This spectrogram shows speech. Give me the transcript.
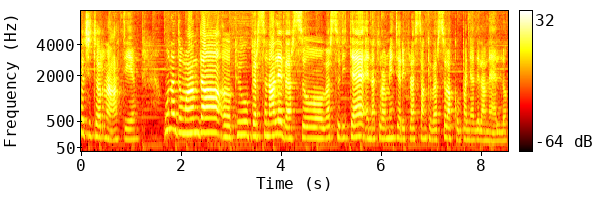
E rieccoci tornati. Una domanda uh, più personale verso, verso, di te e naturalmente riflesso anche verso la Compagnia dell'Anello.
